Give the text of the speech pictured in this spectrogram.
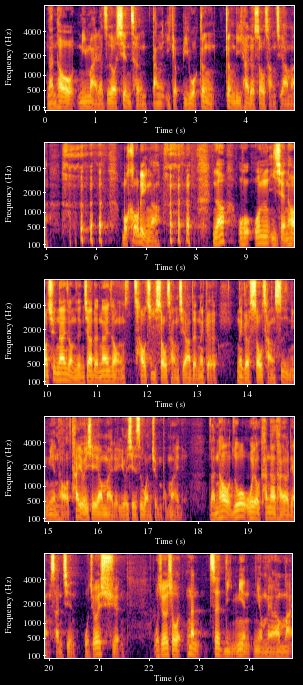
然后你买了之后现成当一个比我更。更厉害的收藏家吗？不可能啊！然后我我们以前哈去那一种人家的那一种超级收藏家的那个那个收藏室里面哈，他有一些要卖的，有一些是完全不卖的。然后如果我有看到他有两三件，我就会选，我就会说，那这里面你有没有要卖？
